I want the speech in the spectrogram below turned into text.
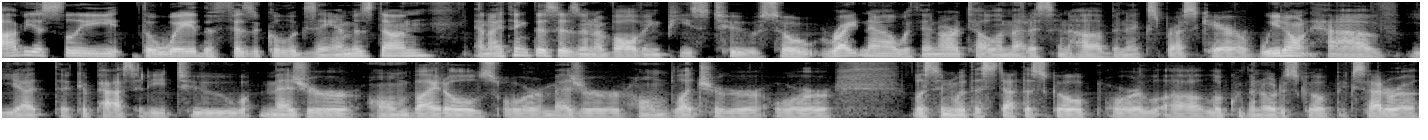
Obviously the way the physical exam is done and i think this is an evolving piece too. So right now within our telemedicine hub and express care we don't have yet the capacity to measure home vitals or measure home blood sugar or listen with a stethoscope or uh, look with an otoscope etc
